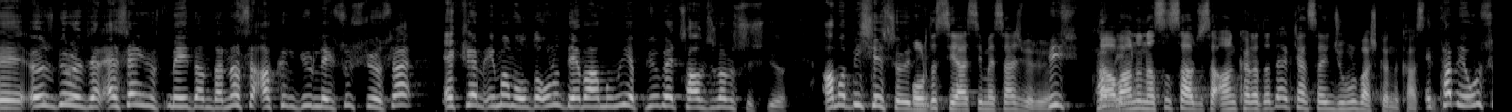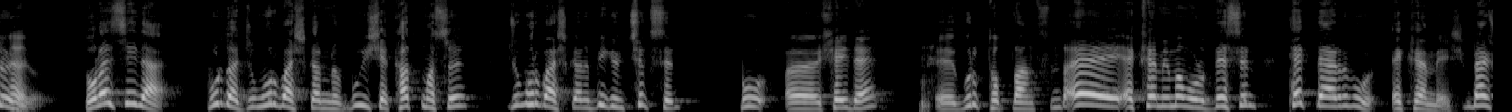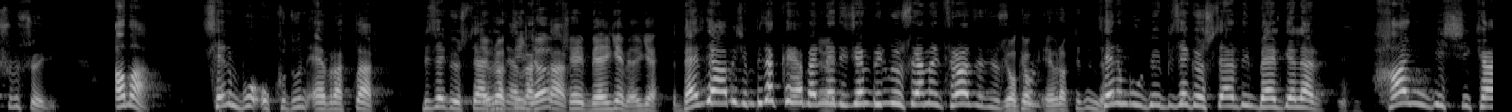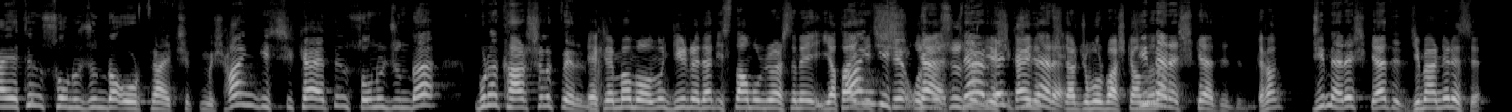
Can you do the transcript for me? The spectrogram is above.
e, Özgür Özel Esenyurt Meydanı'nda nasıl Akın Gürley'i suçluyorsa Ekrem İmamoğlu da onun devamını yapıyor ve savcıları suçluyor. Ama bir şey söyleyeyim. Orada siyasi mesaj veriyor. bir, tabii, Davanın asıl savcısı Ankara'da derken Sayın Cumhurbaşkanı'nı E kastediyor. tabii onu söylüyor. Dolayısıyla burada Cumhurbaşkanı'nı bu işe katması, Cumhurbaşkanı bir gün çıksın bu e, şeyde e, grup toplantısında ey Ekrem İmamoğlu desin. Tek derdi bu Ekrem Bey. Şimdi ben şunu söyleyeyim. Ama senin bu okuduğun evraklar, bize gösterdiğin Evrak değil evraklar. ya şey belge belge. Belge abicim bir dakika ya ben ne Evet. diyeceğim bilmiyorsun hemen itiraz ediyorsun. Yok Dur. yok evrak dedin de. Senin bu gö- bize gösterdiğin belgeler hangi şikayetin sonucunda ortaya çıkmış? Hangi şikayetin sonucunda buna karşılık verilmiş? Ekrem İmamoğlu'nun Girne'den İstanbul Üniversitesi'ne yatay Hangi geçişi şikayet? usulsüzdür diye şikayet Cimer'e. etmişler Cumhurbaşkanlığına. Cimer'e şikayet edilmiş. Efendim? Cimer'e şikayet edilmiş. Cimer neresi?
